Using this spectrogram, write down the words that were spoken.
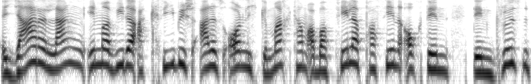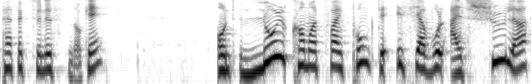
jahrelang immer wieder akribisch alles ordentlich gemacht haben, aber Fehler passieren auch den, den größten Perfektionisten, okay? Und 0,2 Punkte ist ja wohl als Schüler,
